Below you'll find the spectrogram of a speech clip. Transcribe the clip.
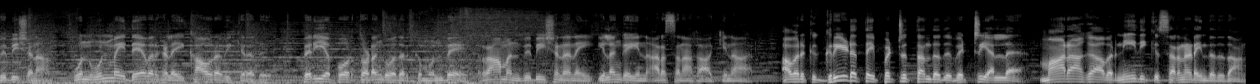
விபீஷணா. உன் உண்மை தேவர்களை காவுரவிக்கிறது பெரிய போர் தொடங்குவதற்கு முன்பே ராமன் விபீஷணனை இலங்கையின் அரசனாக ஆக்கினார். அவருக்கு கிரீடத்தை பெற்றுத்தந்தது வெற்றி அல்ல. மாறாக அவர் நீதிக்கு சரணடைந்ததுதான்.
